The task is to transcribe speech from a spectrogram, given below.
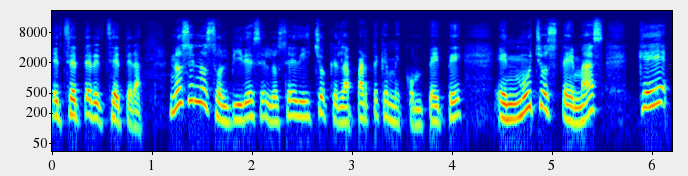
etcétera, etcétera. No se nos olvide, se los he dicho, que es la parte que me compete en muchos temas, que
